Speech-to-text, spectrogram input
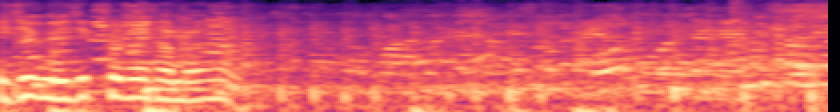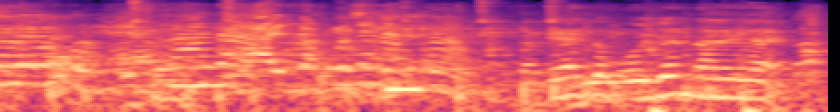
म्युझिक म्युझिक थोडं थांबा सगळ्यांचं भोजन झालेलं आहे.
